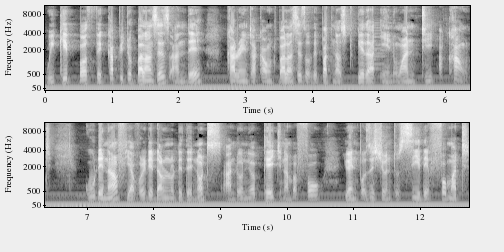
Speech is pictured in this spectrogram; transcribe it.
We keep both the capital balances and the current account balances of the partners together in one T account good enough you have already downloaded the notes and on your page number four you are in position to see the format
